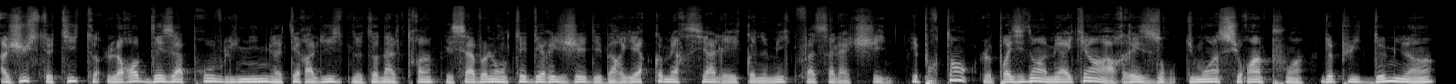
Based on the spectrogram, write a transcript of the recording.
À juste titre, l'Europe désapprouve l'unilatéralisme de Donald Trump et sa volonté d'ériger des barrières commerciales et économiques face à la Chine. Et pourtant, le président américain a raison, du moins sur un point. Depuis 2001,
